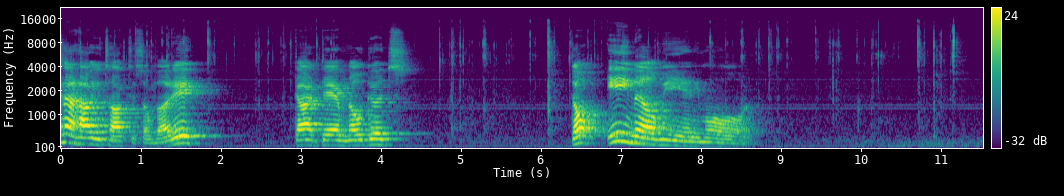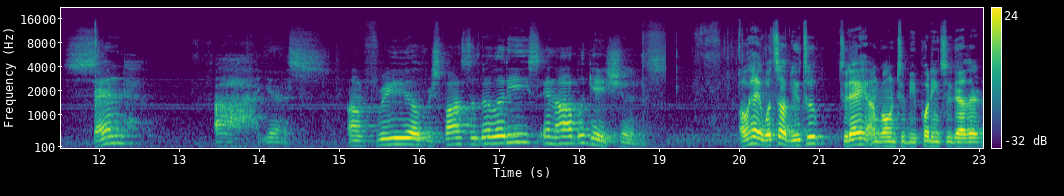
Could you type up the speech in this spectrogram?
not how you talk to somebody. Goddamn no goods. Don't email me anymore. Send. Ah, yes. I'm free of responsibilities and obligations. Oh hey, what's up YouTube? Today I'm going to be putting together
